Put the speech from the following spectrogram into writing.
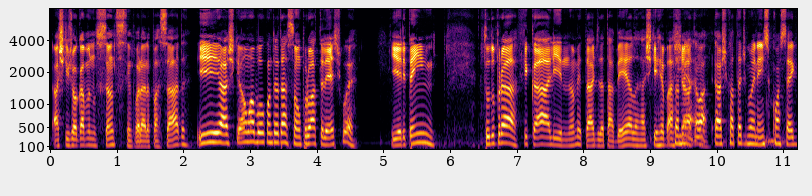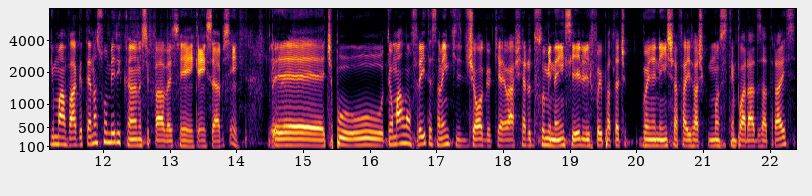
Acho que jogava no Santos temporada passada. E acho que é uma boa contratação pro Atlético, é. E ele tem tudo pra ficar ali na metade da tabela. Acho que rebaixado. Também, eu, eu acho que o Atlético Goianiense consegue uma vaga até na Sul-Americana, se pá, vai Sim, quem sabe sim. É, tipo, o- tem o Marlon Freitas também que joga, que eu acho que era do Fluminense, ele, ele foi pro Atlético Goianiense já faz, acho que umas temporadas atrás.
